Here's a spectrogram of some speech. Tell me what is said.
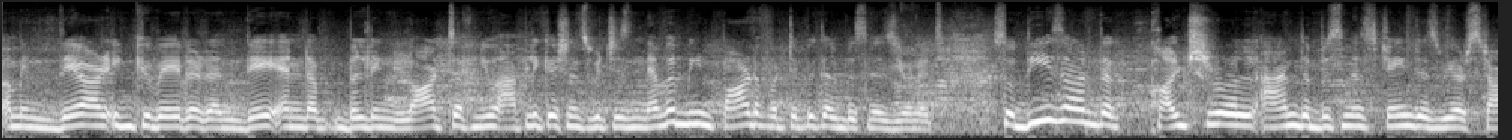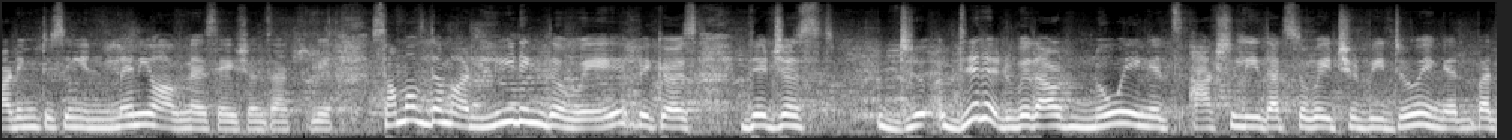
I mean, they are incubated and they end up building lots of new applications which has never been part of a typical business unit. So these are the cultural and the business changes we are starting to see in many organizations actually. Some of them are leading the way because they just did it without knowing it's actually that's the way it should be doing it but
